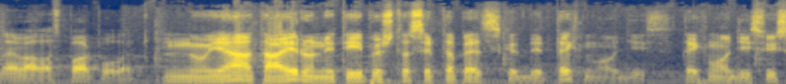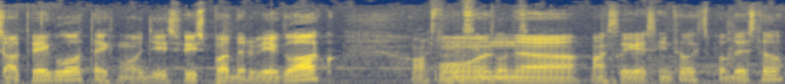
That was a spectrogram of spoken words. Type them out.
nevēlas pārpolēt? Nu, jā, tā ir. Un it īpaši tas ir tāpēc, ka ir tehnoloģijas. Tehnoloģijas visu atvieglo, tehnoloģijas visu padara vieglāku. Mākslīgais Un, intelekts. uh, mākslīgais intelekts, paldies tev.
